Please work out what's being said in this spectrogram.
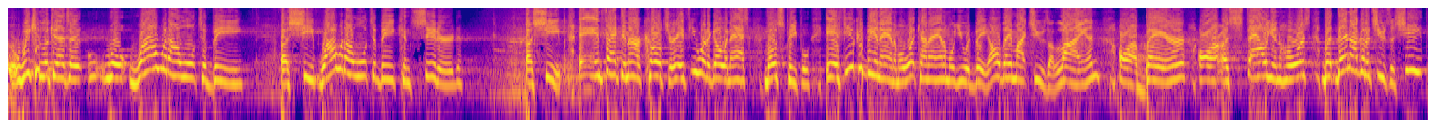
We can look at it and say, well, why would I want to be a sheep, why would I want to be considered a sheep? In fact, in our culture, if you were to go and ask most people, if you could be an animal, what kind of animal you would be? Oh, they might choose a lion or a bear or a stallion horse, but they're not going to choose a sheep.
